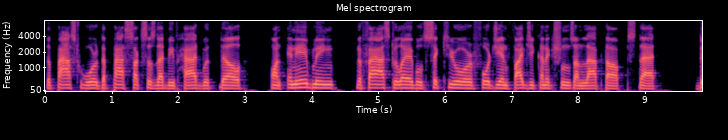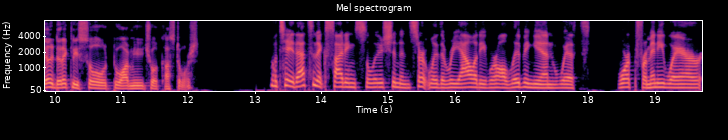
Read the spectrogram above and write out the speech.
the past work, the past success that we've had with Dell on enabling the fast, reliable, secure 4G and 5G connections on laptops that Dell directly sold to our mutual customers. I'll tell you, that's an exciting solution and certainly the reality we're all living in with work from anywhere,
